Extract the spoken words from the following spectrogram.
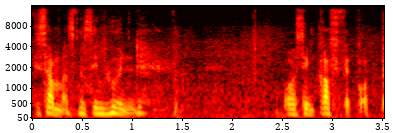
Tillsammans med sin hund och sin kaffekopp.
